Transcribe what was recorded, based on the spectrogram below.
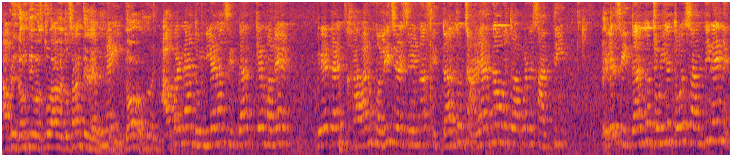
આપણી ગમતી વસ્તુ આવે તો શાંતિ રહે. નહીં. તો? આપણને દુનિયાના સિદ્ધાંત કે મને બે ટાઈમ ખાવાનું મળી જ રહેશે એના સિદ્ધાંતો જાણ્યા જ ના હોય તો આપણને શાંતિ. એટલે એટલે- સિદ્ધાંતો જોઈએ તો જ શાંતિ રહે ને.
